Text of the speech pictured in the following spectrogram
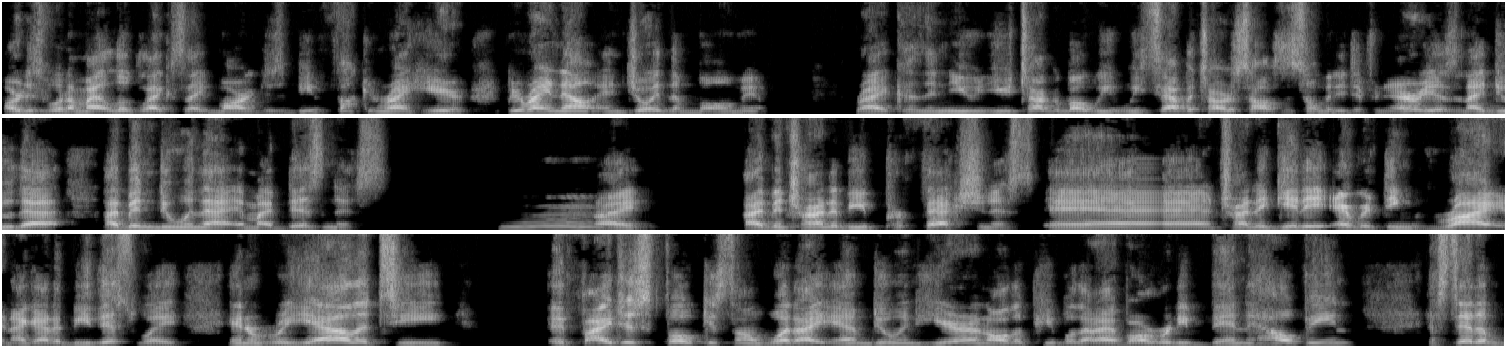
or this is what it might look like. It's like Mark, just be fucking right here, be right now, enjoy the moment, right? Because then you you talk about we we sabotage ourselves in so many different areas, and I do that. I've been doing that in my business, mm. right? I've been trying to be perfectionist and trying to get it everything right, and I got to be this way. In reality, if I just focus on what I am doing here and all the people that I've already been helping, instead of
